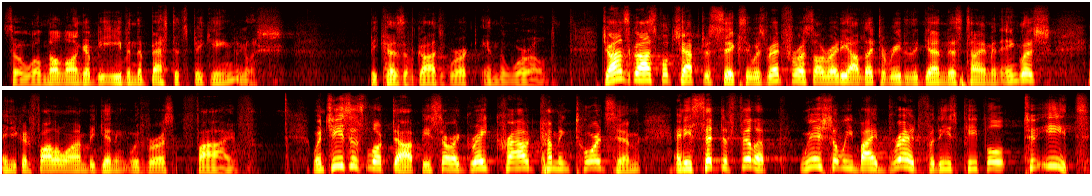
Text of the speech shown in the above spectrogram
So we'll no longer be even the best at speaking English because of God's work in the world. John's Gospel, chapter 6. It was read for us already. I'd like to read it again, this time in English, and you can follow on beginning with verse 5. When Jesus looked up, he saw a great crowd coming towards him, and he said to Philip, Where shall we buy bread for these people to eat?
